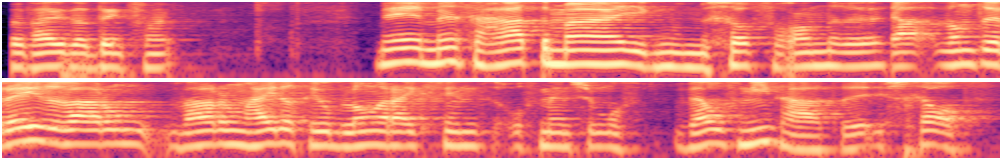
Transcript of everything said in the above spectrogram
Dat hij dat denkt van, nee, mensen haten mij, ik moet mezelf veranderen. Ja, want de reden waarom, waarom hij dat heel belangrijk vindt, of mensen hem of wel of niet haten, is geld.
